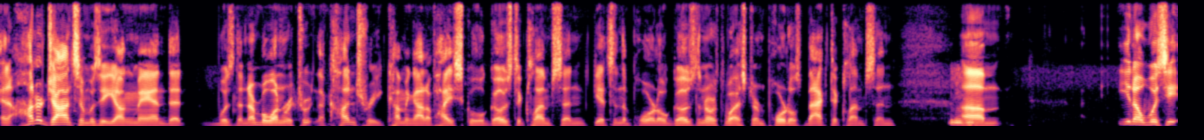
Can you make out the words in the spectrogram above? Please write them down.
And Hunter Johnson was a young man that was the number one recruit in the country coming out of high school, goes to Clemson, gets in the portal, goes to Northwestern, portals back to Clemson. Mm-hmm. Um, you know, was he?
